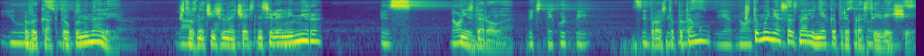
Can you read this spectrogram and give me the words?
Вы как-то упоминали, что значительная часть населения мира нездорова, просто потому, что мы не осознали некоторые простые вещи.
